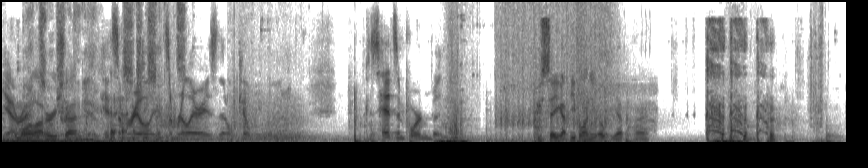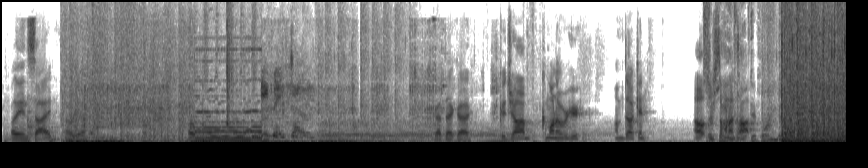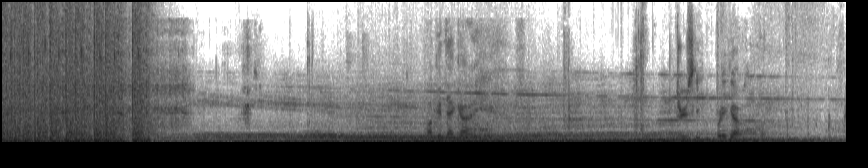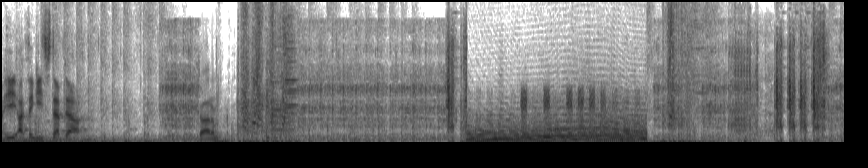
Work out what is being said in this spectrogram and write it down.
yeah, Femoral right. artery shot. Hit some real, hit some real areas that'll kill people. Because head's important, but You say you got people on you? Oh, yep. All right. Are they inside? Oh yeah. Oh. Teammate down. Got that guy. good job. Come on over here. I'm ducking. Oh, there's someone on top. I'll get that guy. Drewski. Where'd he go? He, I think he stepped out. Got him.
